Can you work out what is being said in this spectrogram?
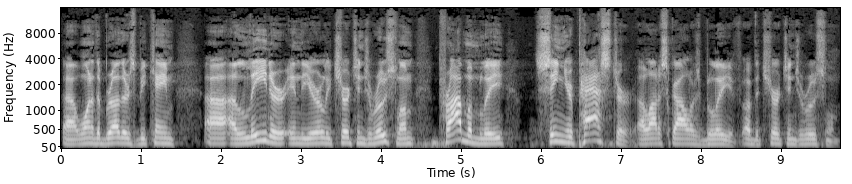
uh, one of the brothers, became uh, a leader in the early church in Jerusalem, probably senior pastor, a lot of scholars believe, of the church in Jerusalem.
